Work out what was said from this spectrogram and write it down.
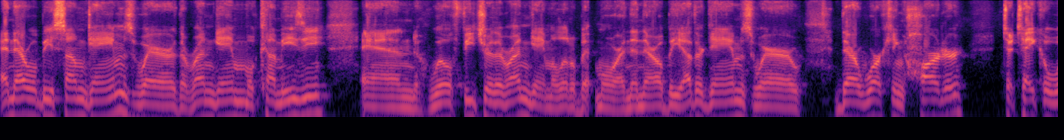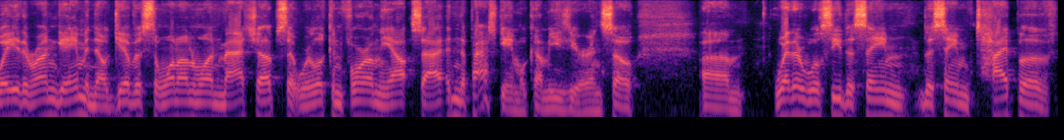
And there will be some games where the run game will come easy and we'll feature the run game a little bit more. And then there will be other games where they're working harder to take away the run game and they'll give us the one-on-one matchups that we're looking for on the outside and the pass game will come easier. And so um, whether we'll see the same the same type of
